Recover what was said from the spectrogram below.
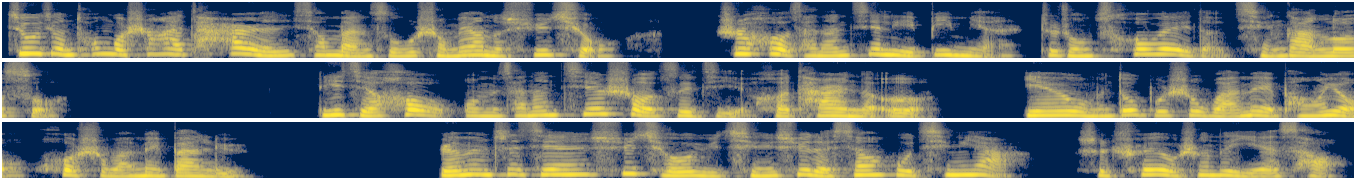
究竟通过伤害他人想满足什么样的需求？之后才能尽力避免这种错位的情感勒索。理解后，我们才能接受自己和他人的恶，因为我们都不是完美朋友或是完美伴侣。人们之间需求与情绪的相互倾轧，是吹有声的野草。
